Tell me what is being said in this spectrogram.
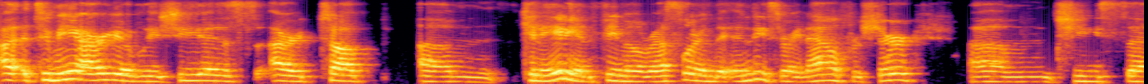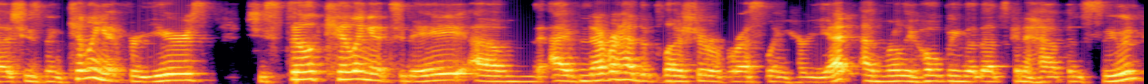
uh, to me, arguably, she is our top um, Canadian female wrestler in the Indies right now for sure. Um, she's uh, she's been killing it for years. She's still killing it today. Um, I've never had the pleasure of wrestling her yet. I'm really hoping that that's going to happen soon.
